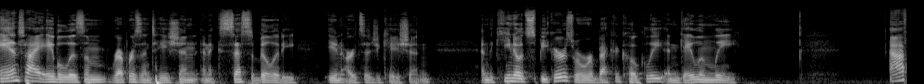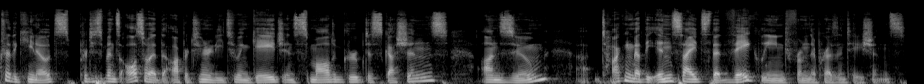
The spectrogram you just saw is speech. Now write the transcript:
anti ableism, representation, and accessibility in arts education. And the keynote speakers were Rebecca Cokley and Gaelynn Lea. After the keynotes, participants also had the opportunity to engage in small group discussions on Zoom, uh, talking about the insights that they gleaned from the presentations.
